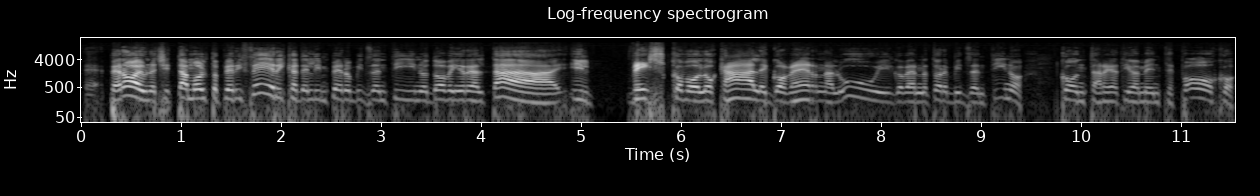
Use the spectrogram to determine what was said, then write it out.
eh, però è una città molto periferica dell'impero bizantino, dove in realtà il vescovo locale governa lui, il governatore bizantino conta relativamente poco.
